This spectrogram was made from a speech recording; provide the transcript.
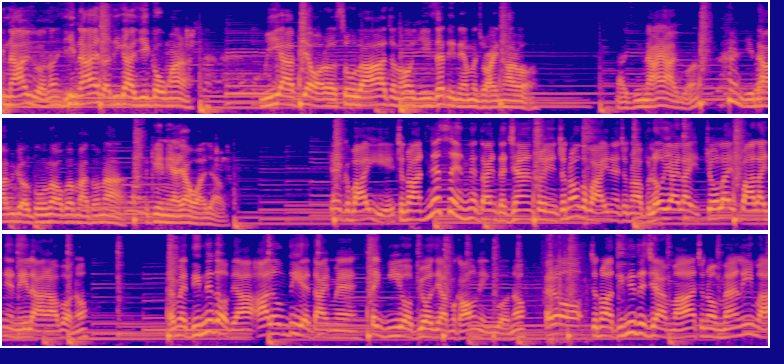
ရေနားပြီပေါ့နော်ရေနားရဲ့ဆိုအဓိကရေကုန်သွားတာမီးအားပြတ်သွားတော့ဆိုလာကျွန်တော်ရေစက်တွေနဲ့မ join ထားတော့ ဒါရေနားရပြီပေါ့နော်ရေနားပြီးတော့အကုန်လုံးဘက်မှာတော့နာအကင်နေရရောက်သွားကြပါကဲကဘာကြီးရေကျွန်တော်နှစ်စဉ်နှစ်တိုင်းတကြံဆိုရင်ကျွန်တော်ကဘာကြီးနဲ့ကျွန်တော်ဘလို့ရိုက်လိုက်ပြောလိုက်ပါလိုက်နဲ့နေလာတာပေါ့နော်ဒါပေမဲ့ဒီနှစ်တော့ဗျာအားလုံးသိတဲ့အတိုင်းပဲတိတ်ပြီးတော့ပြောစရာမကောင်းနေဘူးပေါ့နော်အဲ့တော့ကျွန်တော်ဒီနှစ်တကြံမှာကျွန်တော်မန်လေးမှာ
